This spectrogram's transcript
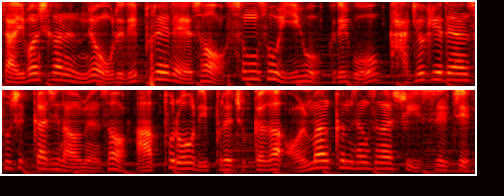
자, 이번 시간에는요, 우리 리플에 대해서 승소 이후, 그리고 가격에 대한 소식까지 나오면서 앞으로 리플의 주가가 얼만큼 상승할 수 있을지,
